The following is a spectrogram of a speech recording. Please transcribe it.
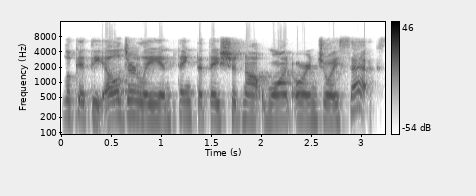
look at the elderly and think that they should not want or enjoy sex.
